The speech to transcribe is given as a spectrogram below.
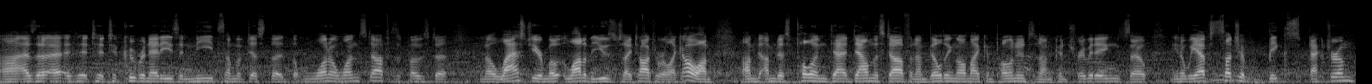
uh, as a, uh, to, to, Kubernetes and need some of just the, the 101 stuff as opposed to, you know, last year, a lot of the users I talked to were like, oh, I'm, I'm, I'm just pulling down the stuff and I'm building all my components and I'm contributing. So, you know, we have such a big spectrum.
